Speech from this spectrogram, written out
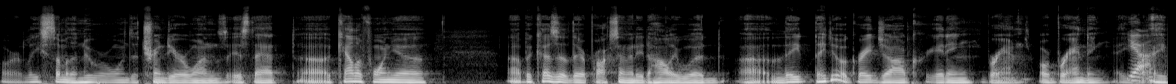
or at least some of the newer ones, the trendier ones, is that uh, California, uh, because of their proximity to Hollywood, uh, they they do a great job creating brand or branding a, Yeah. a,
